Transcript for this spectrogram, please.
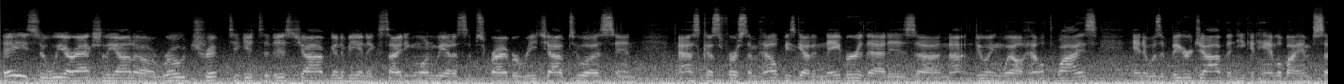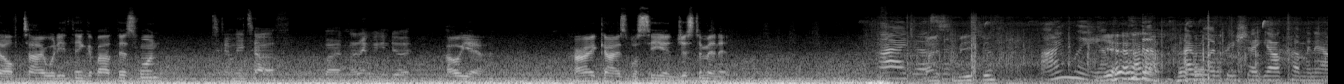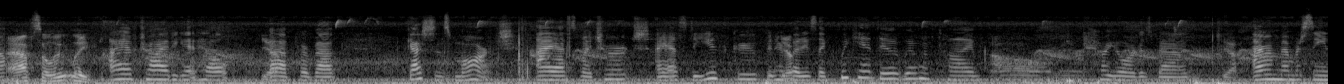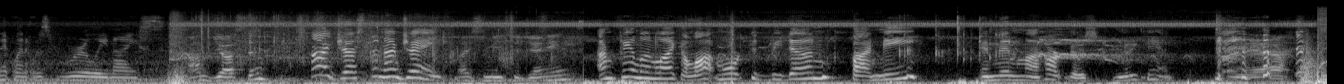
Hey, so we are actually on a road trip to get to this job. Going to be an exciting one. We had a subscriber reach out to us and ask us for some help. He's got a neighbor that is uh, not doing well health-wise, and it was a bigger job than he could handle by himself. Ty, what do you think about this one? It's gonna be tough, but I think we can do it. Oh yeah. All right, guys. We'll see you in just a minute. Hi, Justin. Nice to meet you. Finally. Yeah. I really appreciate y'all coming out. Absolutely. I have tried to get help Yeah. uh, for about, gosh, since March. I asked my church, I asked the youth group, and Yep. everybody's like, we can't do it, we don't have time. Oh, Our yard is bad. Yeah. I remember seeing it when it was really nice. I'm Justin. Hi, Justin. I'm Jane. Nice to meet you, Jenny. I'm feeling like a lot more could be done by me, and then my heart goes, no, you can't. Yeah.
